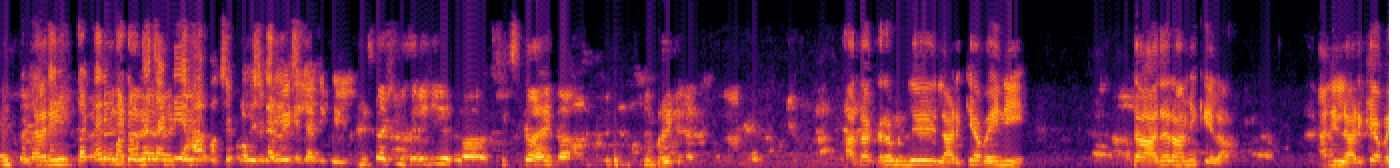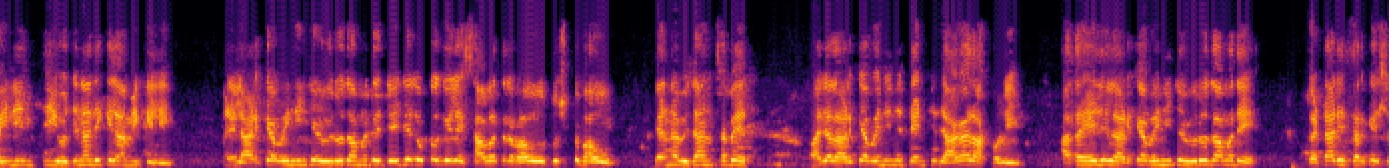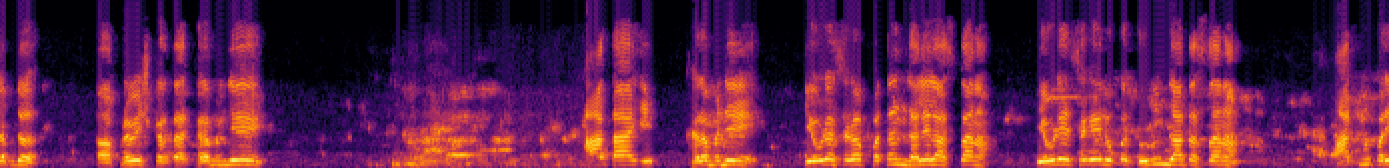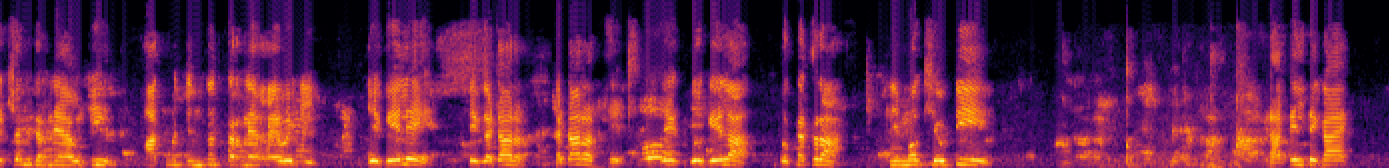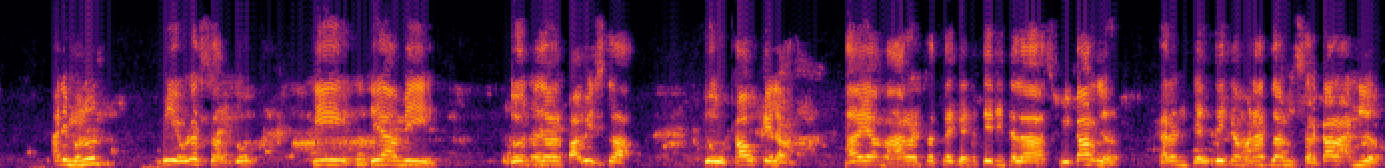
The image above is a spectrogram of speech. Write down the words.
गटारी गटारी बनवण्यासाठी हा पक्ष प्रवेश शिवसेनेची शिस्त आहे का? आता खरं म्हणजे लाडक्या बहिणीचा आदर आम्ही केला. आणि लाडक्या बहिणींची योजना देखील आम्ही केली. आणि लाडक्या बहिणींच्या विरोधामध्ये जे जे लोक गेले सावत्र भाऊ दुष्ट भाऊ त्यांना विधानसभेत माझ्या लाडक्या बहिणीने त्यांची जागा दाखवली. आता हे जे लाडक्या बहिणीच्या विरोधामध्ये गटारी सारखे शब्द प्रवेश करतात. खरं म्हणजे आता खरं म्हणजे एवढं सगळं पतन झालेलं असताना एवढे सगळे लोक सोडून जात असताना आत्मपरीक्षण करण्याऐवजी आत्मचिंतन करण्याऐवजी जे गेले ते गटार गटारात ते जो गेला तो कचरा. आणि मग शेवटी राहतील ते काय? आणि म्हणून मी एवढंच सांगतो की जे आम्ही दोन हजार बावीस ला जो उठाव केला हा या महाराष्ट्रातल्या जनतेने त्याला स्वीकारलं. कारण जनतेच्या मनातलं आम्ही सरकार आणलं.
